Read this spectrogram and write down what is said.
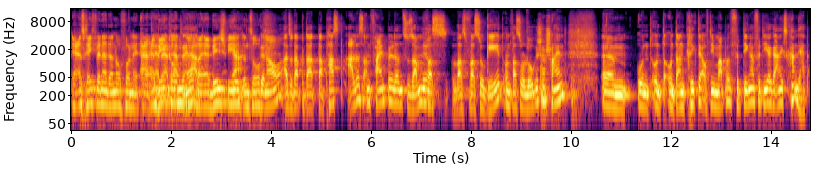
Er ist recht, wenn er dann noch von RB Er- kommt, ne, bei RB spielt ja, und so. Genau, also da, da, da passt alles an Feindbildern zusammen, was, was, was so geht und was so logisch erscheint. Ähm, und, und, und dann kriegt er auf die Mappe für Dinger, für die er gar nichts kann. Der hat,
